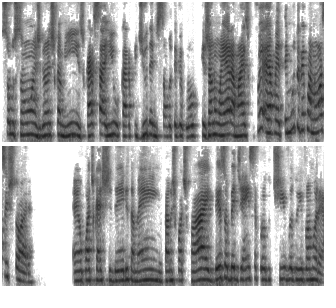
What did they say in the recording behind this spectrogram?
soluções, grandes caminhos. O cara saiu, o cara pediu demissão da TV Globo, porque já não era mais. Foi, é, tem muito a ver com a nossa história. É, o podcast dele também está no Spotify, Desobediência Produtiva do Ivan Moré.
